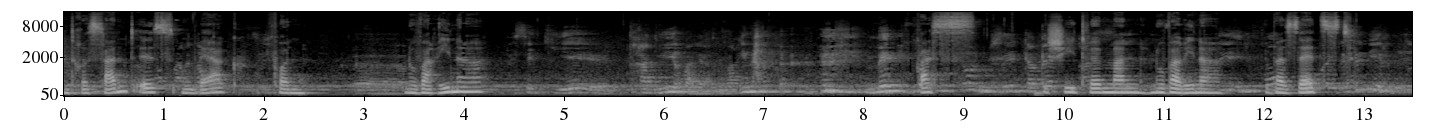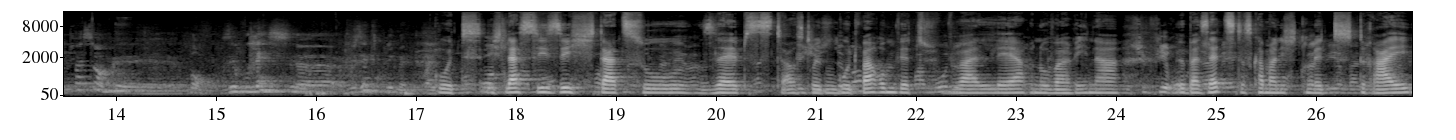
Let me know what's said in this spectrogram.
interessant ist im Werk von Novarina, was geschieht, wenn man Novarina übersetzt? Gut, ich lasse Sie sich dazu selbst ausdrücken. Gut, warum wird Valère Novarina übersetzt? Das kann man nicht mit drei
